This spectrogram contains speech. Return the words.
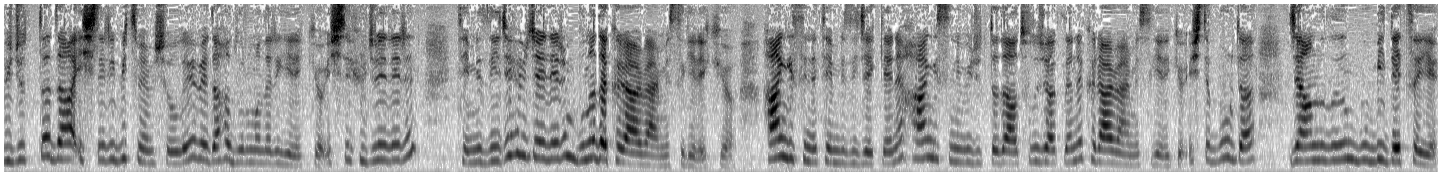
vücutta daha işleri bitmemiş oluyor ve daha durmaları gerekiyor. İşte hücrelerin, temizleyici hücrelerin buna da karar vermesi gerekiyor. Hangisini temizleyeceklerine, hangisini vücutta dağıtılacaklarına karar vermesi gerekiyor. İşte burada canlılığın bu bir detayı,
